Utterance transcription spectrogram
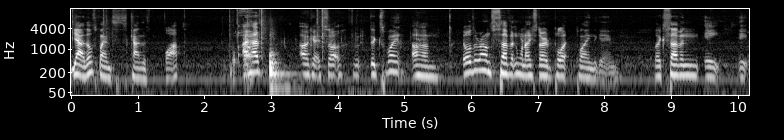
yeah, those plans kind of flopped. I had okay. So explain, um, it was around seven when I started pl- playing the game, like seven, eight, eight,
